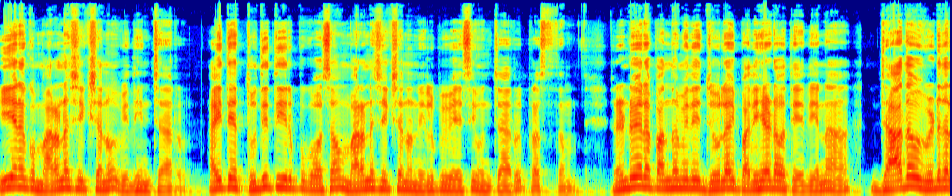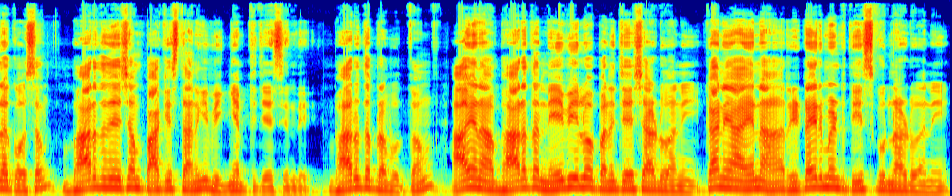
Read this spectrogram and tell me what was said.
ఈయనకు మరణశిక్షను విధించారు. అయితే తుది తీర్పు కోసం మరణశిక్షను నిలిపివేసి ఉంచారు ప్రస్తుతం. రెండు వేల పంతొమ్మిది జూలై పదిహేడవ తేదీన జాదవ్ విడుదల కోసం భారతదేశం పాకిస్తాన్కి విజ్ఞప్తి చేసింది. భారత ప్రభుత్వం ఆయన భారత నేవీలో పనిచేశాడు అని కానీ ఆయన రిటైర్మెంట్ తీసుకున్నాడు అని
